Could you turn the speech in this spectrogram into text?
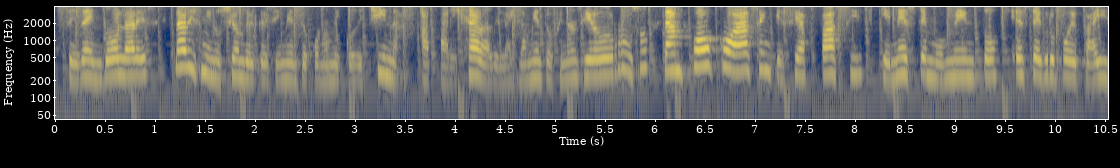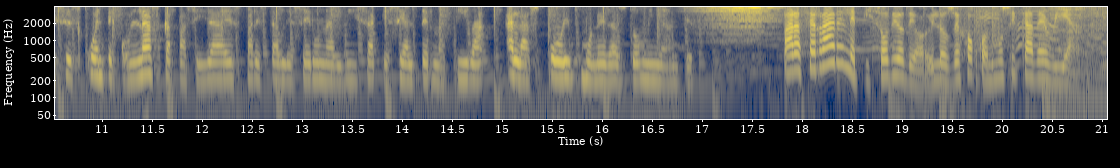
se da en dólares. La disminución del crecimiento económico de China, aparejada del aislamiento financiero ruso, tampoco hacen que sea fácil que en este momento este grupo de países cuente con las capacidades para establecer una divisa que sea alternativa a las hoy monedas dominantes. Para cerrar el episodio de hoy, los dejo con música de Rihanna.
